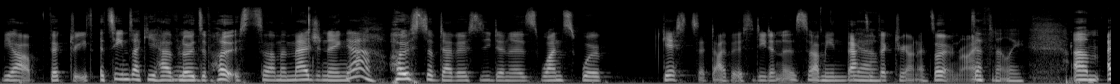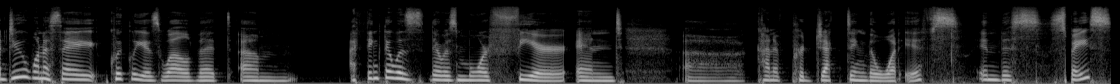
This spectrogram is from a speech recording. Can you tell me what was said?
yeah victories. It seems like you have Yeah. loads of hosts, so I'm imagining Yeah. hosts of diversity dinners once were guests at diversity dinners. So I mean that's Yeah. a victory on its own, right? Definitely. Um, I do want to say quickly as well that um, I think there was there was more fear and uh, kind of projecting the what ifs in this space,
